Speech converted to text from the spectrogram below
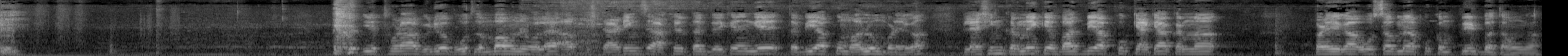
ये थोड़ा वीडियो बहुत लंबा होने वाला है। आप स्टार्टिंग से आखिर तक देखेंगे, तभी आपको मालूम पड़ेगा। फ्लैशिंग करने के बाद भी आपको क्या क्या करना पड़ेगा, वो सब मैं आपको कंप्लीट बताऊँगा।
